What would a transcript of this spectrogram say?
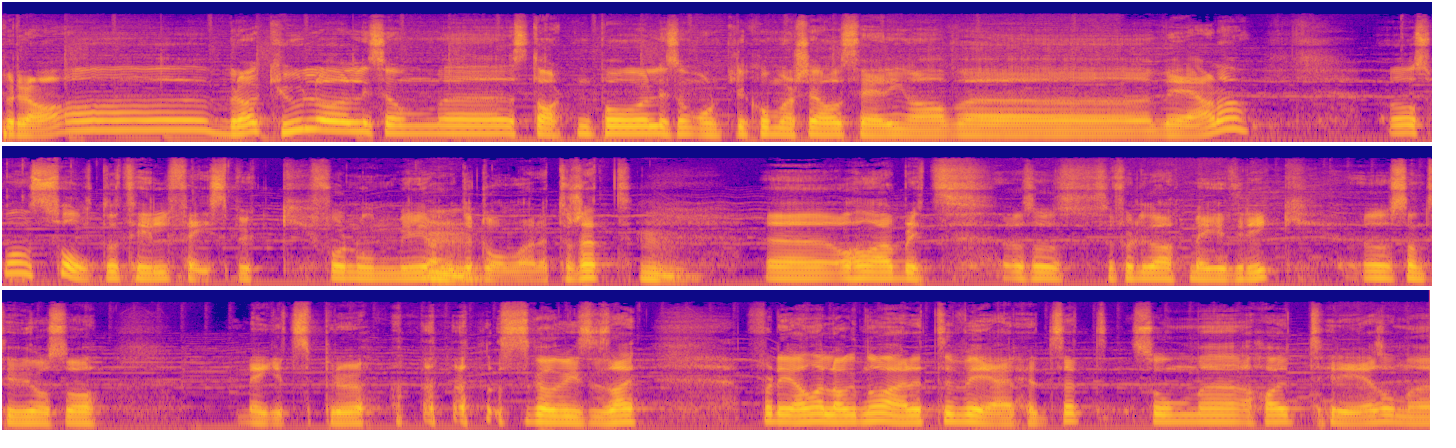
bra, bra kul, og liksom eh, starten på liksom ordentlig kommersialisering av eh, VR, da. Og som han solgte til Facebook for noen milliarder dollar, rett og slett. Eh, og han har blitt altså, selvfølgelig da meget rik, og samtidig også meget sprø, skal det vise seg. For det han har lagd nå, er et VR-headset som eh, har tre sånne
